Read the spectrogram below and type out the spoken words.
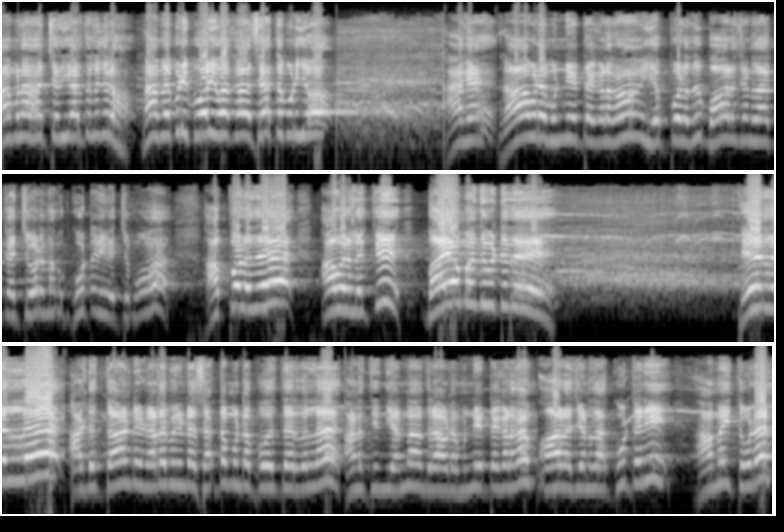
நாமளும் ஆட்சி அதிகாரத்தில் இருக்கிறோம். நாம் எப்படி போலி வாக்காளர் சேர்த்த முடியும்? ஆக திராவிட முன்னேற்ற கழகம் எப்பொழுது பாரதிய ஜனதா கட்சியோட நம்ம கூட்டணி வச்சோமோ அப்பொழுது அவர்களுக்கு பயம் வந்து விட்டது. தேர்தலில் அடுத்த ஆண்டு நடைபெறுகின்ற சட்டமன்ற பொது தேர்தலில் அனைத்து இந்திய அண்ணா திராவிட முன்னேற்ற கழகம் பாரதிய ஜனதா கூட்டணி அமைத்தவுடன்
